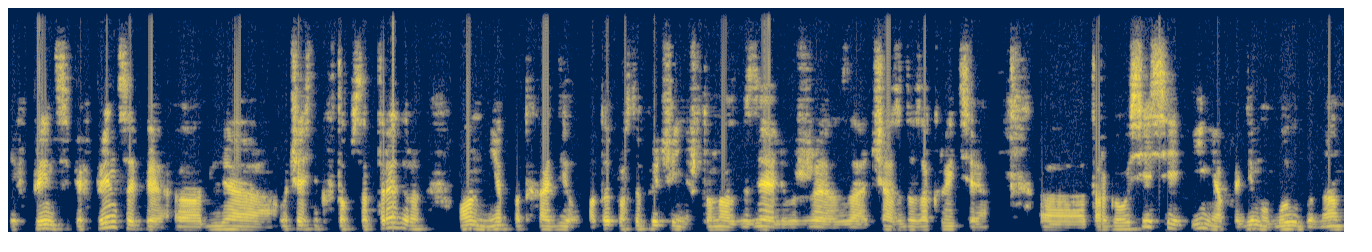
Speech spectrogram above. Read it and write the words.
И в принципе, в принципе, а, для участников топ трейдера он не подходил. По той простой причине, что нас взяли уже за час до закрытия торговой сессии и необходимо было бы нам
